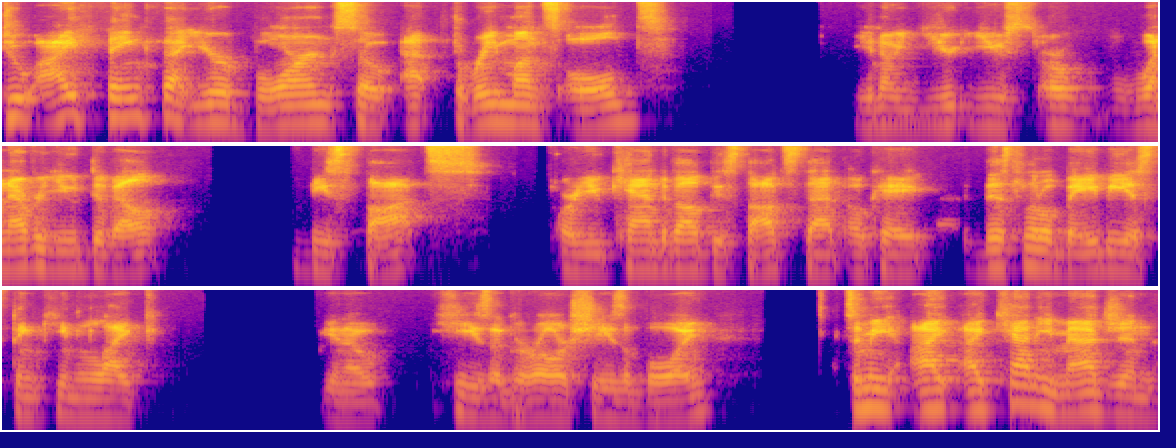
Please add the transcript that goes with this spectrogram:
do I think that you're born so at three months old, you know, you, you, or whenever you develop these thoughts, or you can develop these thoughts that, okay, this little baby is thinking like, you know, he's a girl or she's a boy to me, I, I can't imagine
